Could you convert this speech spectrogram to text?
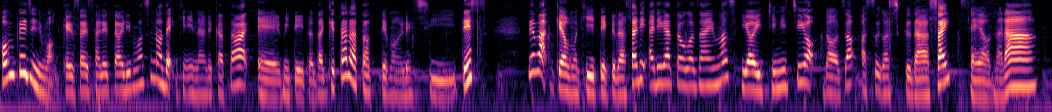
ホームページにも掲載されておりますので気になる方は、えー、見ていただけたらとっても嬉しいです。では今日も聞いてくださりありがとうございます。良い一日をどうぞお過ごしください。さようなら。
